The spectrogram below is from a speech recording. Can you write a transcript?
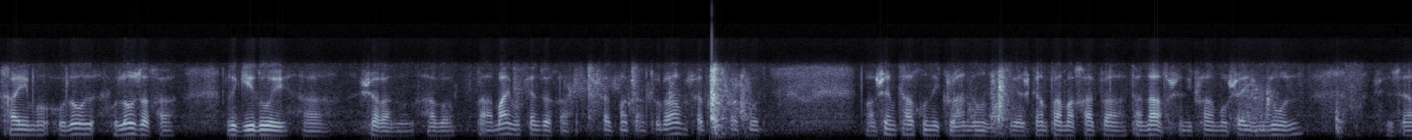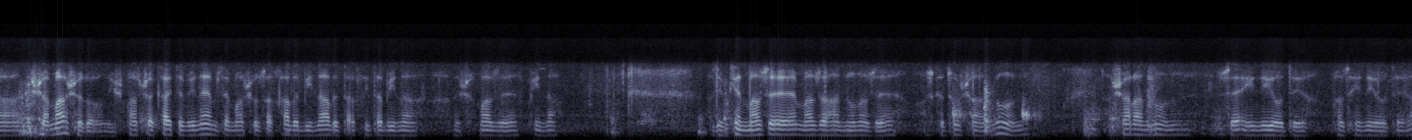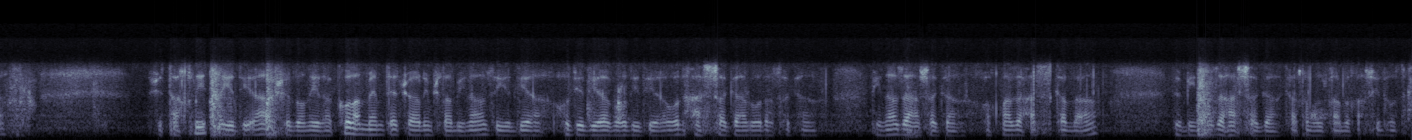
החיים הוא, לא, הוא לא זכה לגילוי השרנון, אבל פעמיים הוא כן זכה, בשעת מתן תורה ובשעת ההתפתחות. ועל שם כך הוא נקרא נון. יש גם פעם אחת בתנ"ך שנקרא משה עם נון, שזה הנשמה שלו, נשמת שקי תביניהם, זה מה שהוא זכה לבינה, לתכלית הבינה. הנשמה זה בינה. אז אם כן, מה זה, מה זה הנון הזה? אז כתוב שהנון, השאר הנון זה איני יודע. זה איני יודע? שתכלית הידיעה שלו נראה, כל המ"ט שערים של הבינה זה ידיעה, עוד ידיעה ועוד ידיעה, עוד השגה ועוד השגה. בינה זה השגה, חוכמה זה השכלה, ובינה זה השגה, ככה מוסבר בחסידות.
